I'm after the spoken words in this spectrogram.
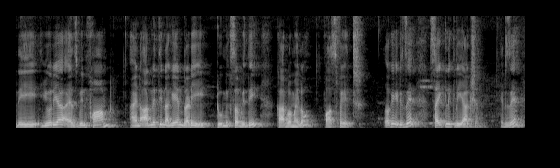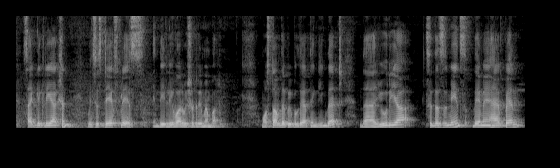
the urea has been formed and ornithine again ready to mix up with the carbamylophosphate okay it is a cyclic reaction. It is a cyclic reaction which is takes place in the liver we should remember. Most of the people they are thinking that the urea synthesis means they may happen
